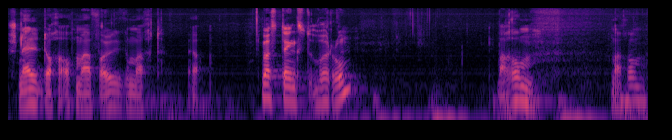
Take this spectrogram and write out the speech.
schnell doch auch mal Erfolge gemacht. Ja. Was denkst du, warum? Warum? Warum?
